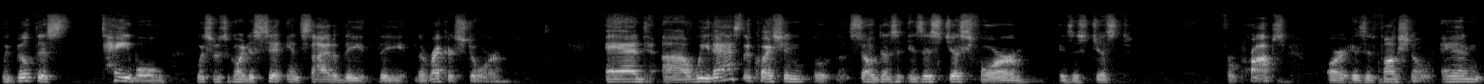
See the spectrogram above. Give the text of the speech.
we built this table which was going to sit inside of the the, the record store, and uh, we'd asked the question: So does is this just for is this just for props or is it functional? And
